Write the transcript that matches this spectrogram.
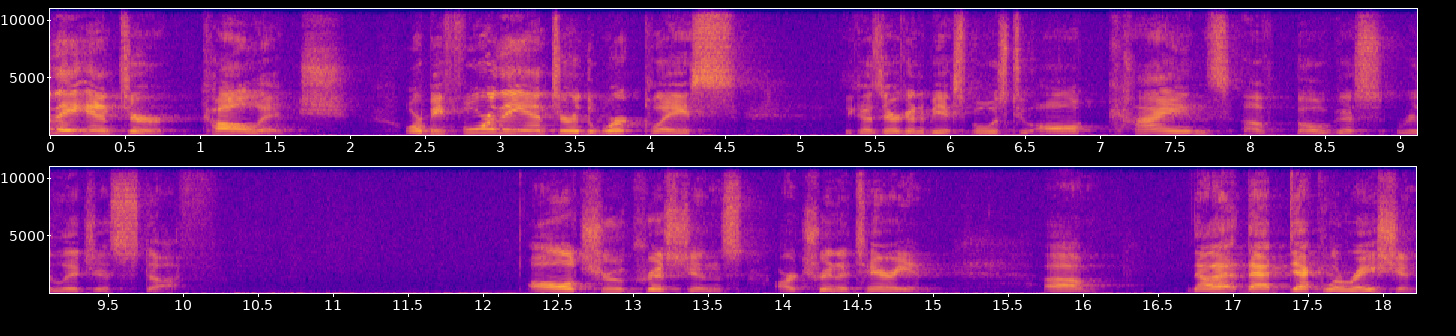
they enter college, or before they enter the workplace, because they're going to be exposed to all kinds of bogus religious stuff. All true Christians are Trinitarian. Um, now, that, that declaration,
